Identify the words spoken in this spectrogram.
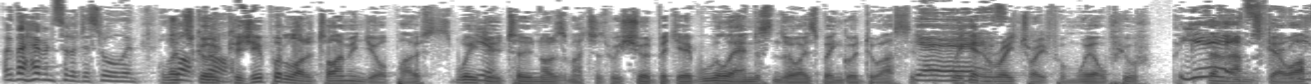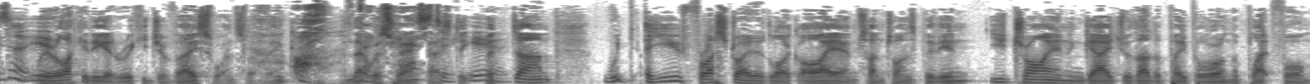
Like they haven't sort of just all in. Mm. well, that's good because you put a lot of time into your posts. We Yeah. do too, not as much as we should. But yeah, Wil Anderson's always been good to us. If Yes. we get a retweet from Wil, phew, the Yeah, numbers go up. We were lucky to get Ricky Gervais once, I think, Oh, and that was fantastic, fantastic. yeah. But um, would, are you frustrated like I am sometimes? But then you try and engage with other people who are on the platform,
